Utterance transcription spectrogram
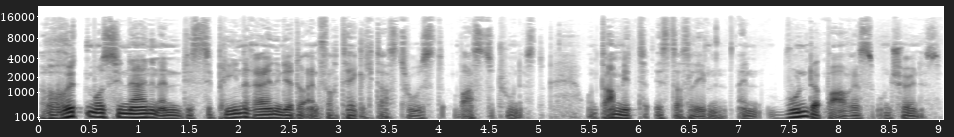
Rhythmus hinein, in eine Disziplin rein, in der du einfach täglich das tust, was zu tun ist. Und damit ist das Leben ein wunderbares und schönes.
